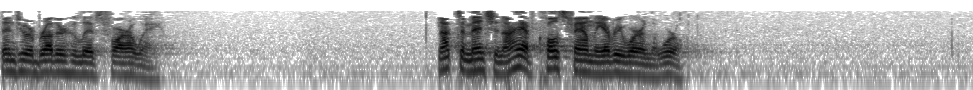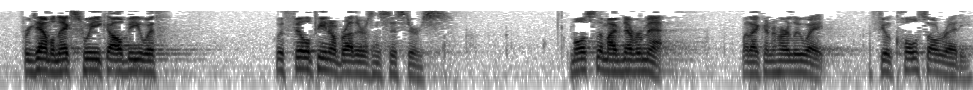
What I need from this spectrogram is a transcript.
than to a brother who lives far away. Not to mention, I have close family everywhere in the world. For example, next week I'll be with with Filipino brothers and sisters. Most of them I've never met, but I can hardly wait. I feel close already.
